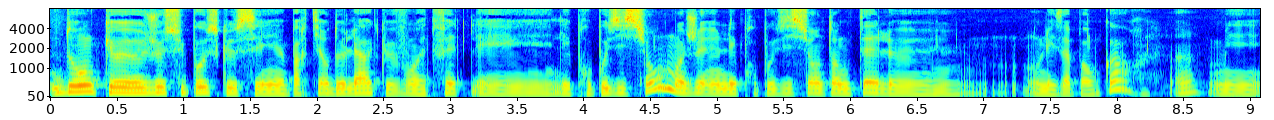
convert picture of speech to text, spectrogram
Donc, euh, je suppose que c'est à partir de là que vont être faites les, propositions. Moi, les propositions en tant que telles, euh, on les a pas encore. hein, mais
